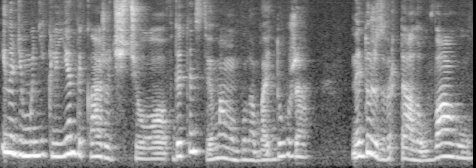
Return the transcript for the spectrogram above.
Іноді мені клієнти кажуть, що в дитинстві мама була байдужа, не дуже звертала увагу.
